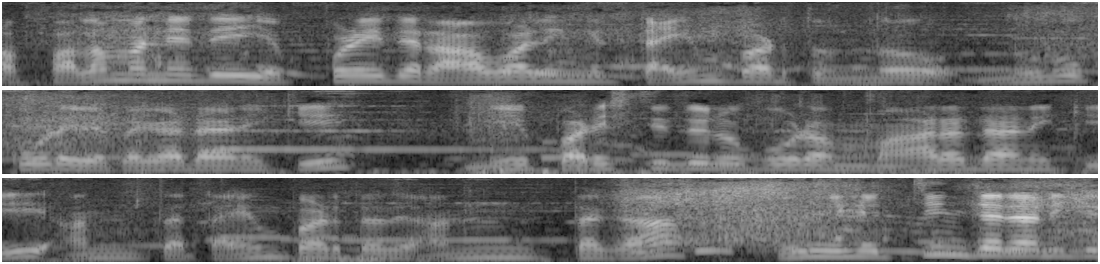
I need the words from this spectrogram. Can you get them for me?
ఆ ఫలం అనేది ఎప్పుడైతే రావాలి ఇంక టైం పడుతుందో నువ్వు కూడా ఎదగడానికి నీ పరిస్థితులు కూడా మారడానికి అంత టైం పడుతుంది. అంతగా నేను హెచ్చించడానికి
